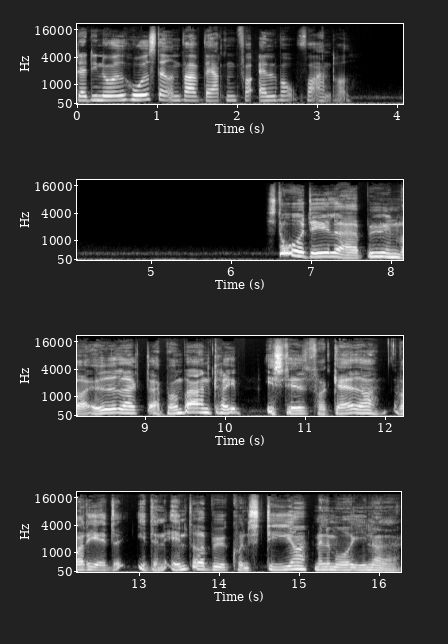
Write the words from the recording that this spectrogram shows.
Da de nåede hovedstaden, var verden for alvor forandret. Store dele af byen var ødelagt af bombeangreb. I stedet for gader var det i den indre by kun stiger mellem ruinerne.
